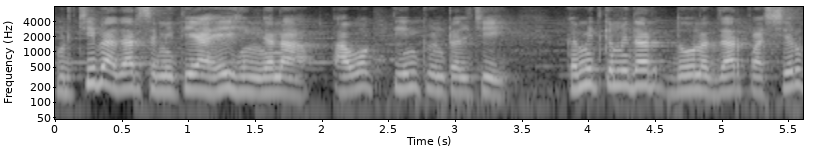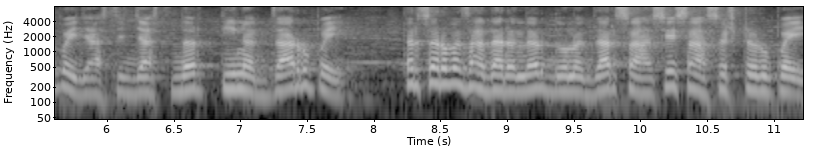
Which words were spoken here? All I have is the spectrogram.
पुढची बाजार समिती आहे हिंगणा. आवक तीन क्विंटलची. कमीत कमी दर दोन हजार पाचशे रुपये जास्तीत जास्त दर तीन हजार रुपये तर सर्वसाधारण दर दोन हजार सहाशे सहासष्ट रुपये.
